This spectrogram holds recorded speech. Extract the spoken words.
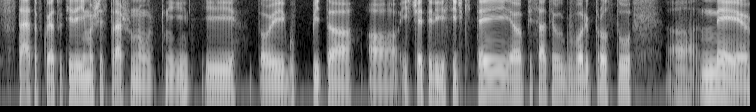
стаята, в която отиде, имаше страшно много книги и той го пита, а, изчете ли ги всичките и а, писател отговори просто а, не,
